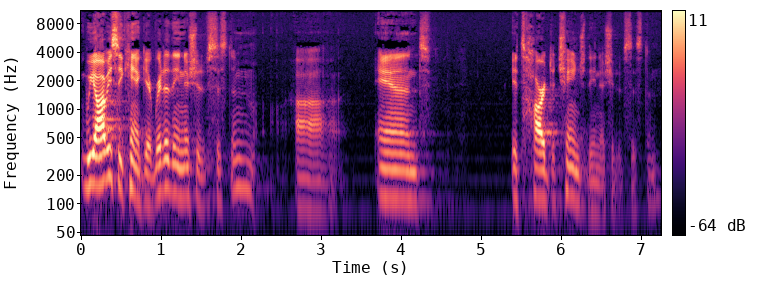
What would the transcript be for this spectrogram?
we obviously can't get rid of the initiative system, uh, and it's hard to change the initiative system.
